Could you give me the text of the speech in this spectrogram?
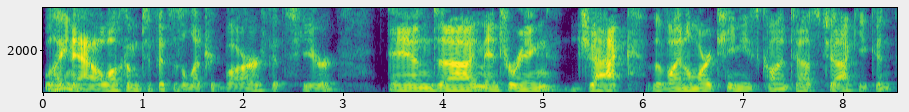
Well, hey now, welcome to Fitz's Electric Bar. Fitz here. And uh, I'm entering Jack, the Vinyl Martinis contest. Jack, you can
